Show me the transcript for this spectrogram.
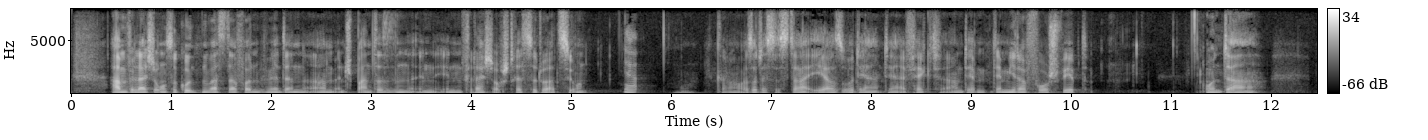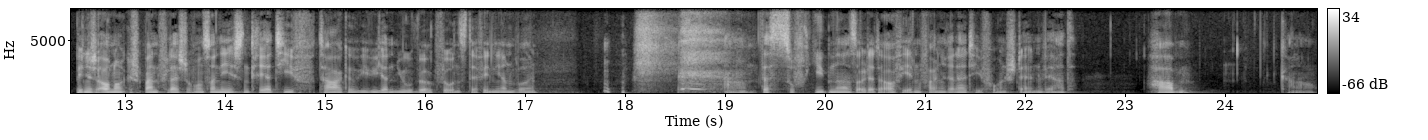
haben vielleicht auch unsere Kunden was davon, wenn wir dann ähm, entspannter sind in, in vielleicht auch Stresssituationen. Ja. Genau, also das ist da eher so der, der Effekt, ähm, der, der mir davor schwebt. Und da bin ich auch noch gespannt, vielleicht auf unsere nächsten Kreativtage, wie wir New Work für uns definieren wollen. Ähm, das Zufriedener sollte da auf jeden Fall einen relativ hohen Stellenwert haben. Genau.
